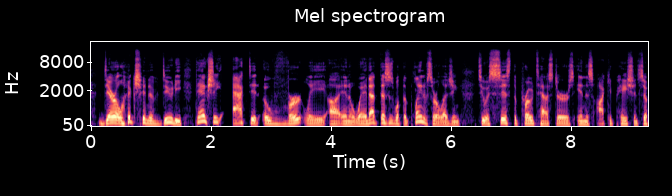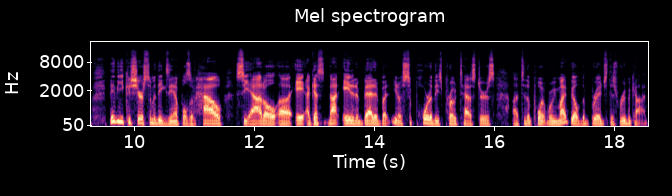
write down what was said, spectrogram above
dereliction of duty; they actually acted overtly uh, in a way that this is what the plaintiffs are alleging to assist the protesters in this occupation. So maybe you could share some of the examples of how Seattle, uh, I guess not aided and abetted, but you know supported these protesters uh, to the point where we might be able to bridge this Rubicon.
